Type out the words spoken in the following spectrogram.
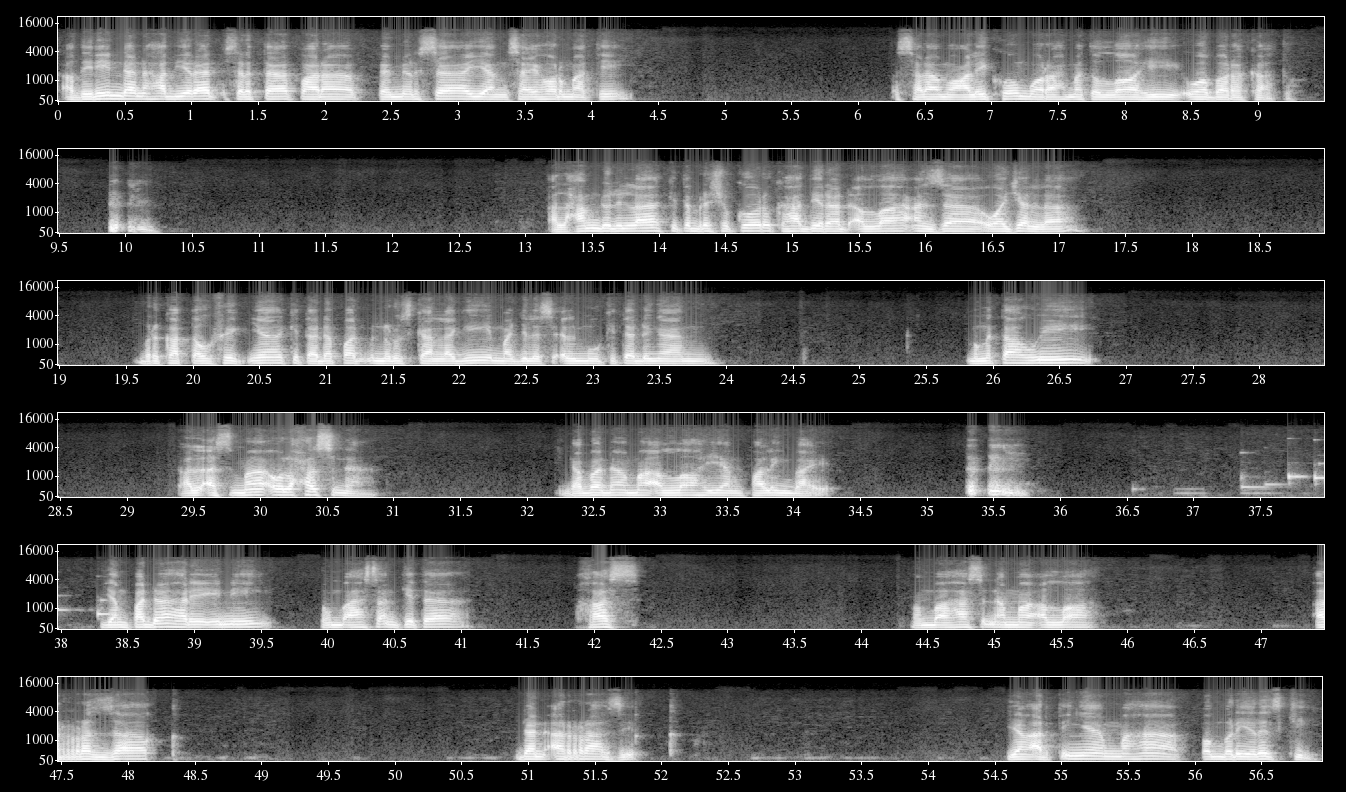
Hadirin dan hadirat serta para pemirsa yang saya hormati, Assalamualaikum warahmatullahi wabarakatuh. Alhamdulillah kita bersyukur kehadirat Allah Azza wa Jalla. Berkat taufiknya kita dapat meneruskan lagi majlis ilmu kita dengan mengetahui Al-Asma'ul Husna. Nama-nama Allah yang paling baik. yang pada hari ini pembahasan kita khas membahas nama Allah Ar-Razzaq dan Ar-Raziq yang artinya Maha Pemberi rezeki,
